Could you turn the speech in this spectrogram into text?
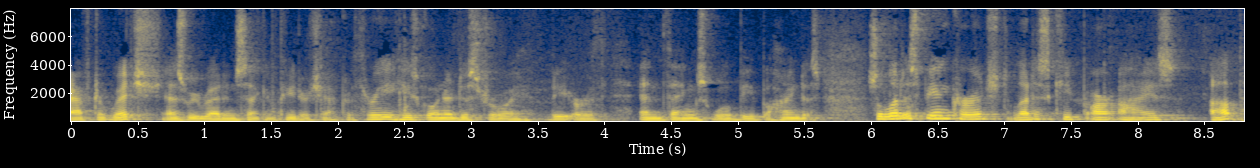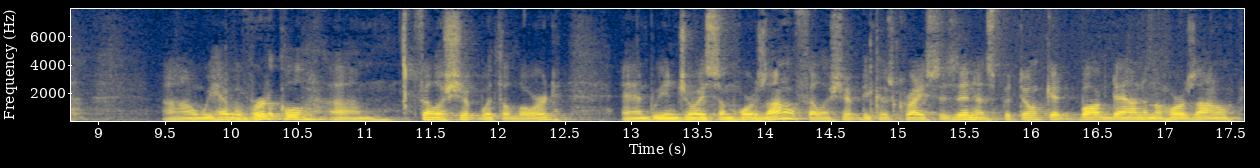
after which, as we read in 2 Peter chapter 3, he's going to destroy the earth and things will be behind us. So let us be encouraged. Let us keep our eyes up. Uh, we have a vertical um, fellowship with the Lord, and we enjoy some horizontal fellowship because Christ is in us, but don't get bogged down in the horizontal.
